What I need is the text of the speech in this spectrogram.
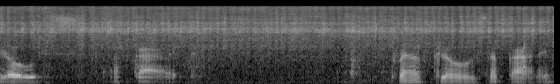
cloves of garlic. 12 cloves of garlic.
